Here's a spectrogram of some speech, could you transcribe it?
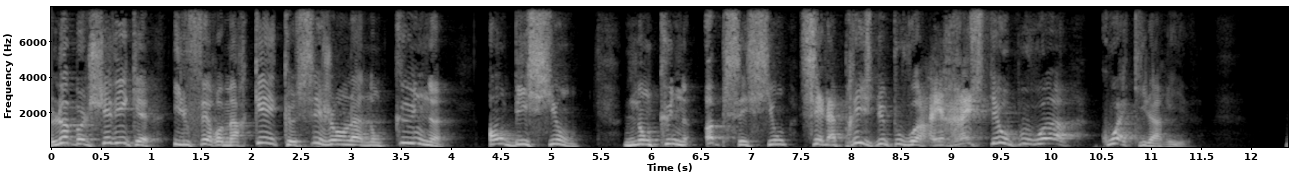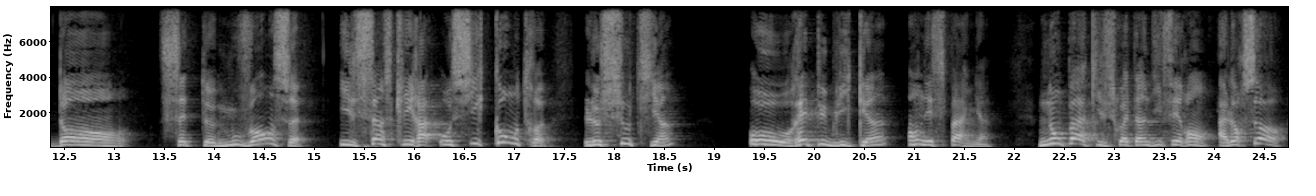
Le bolchevique, il fait remarquer que ces gens-là n'ont qu'une ambition, n'ont qu'une obsession, c'est la prise du pouvoir et rester au pouvoir, quoi qu'il arrive. Dans cette mouvance, il s'inscrira aussi contre le soutien aux républicains en Espagne. Non pas qu'ils soient indifférents à leur sort,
